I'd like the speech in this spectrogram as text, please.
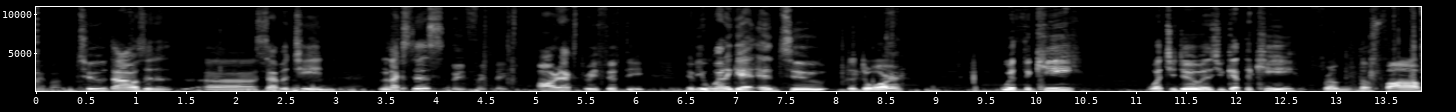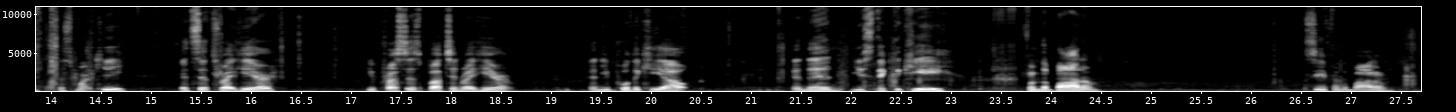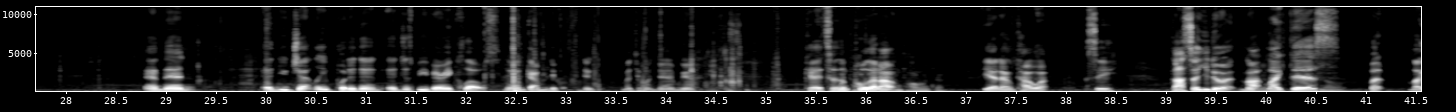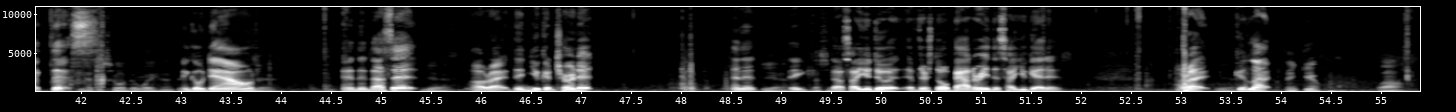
này bác 2017 Lexus 350 RX 350. If you want to get into the door with the key, what you do is you get the key from the fob, the smart key. It sits right here. You press this button right here and you pull the key out. And then you stick the key from the bottom. See from the bottom? And then and you gently put it in. It just be very close. Now, cầm cái được- được- mấy trăm phần trăm nha. Okay, so then pull that out. Anh thầu luôn chưa? Yeah, thầu á. See? That's how you do it. Not Yeah. like this, No. but like You this. have to show the way huh? And go down, Yeah, and then that's it. yeah, All right, then you can turn it, and then Yeah, eh, that's that's, it. how you do it. If there's no battery, this is how you get it. All right, Yeah. good luck. Thank you. Wow.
